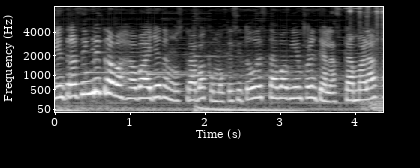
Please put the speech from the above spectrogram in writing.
Mientras Ingrid trabajaba, ella demostraba como que si todo estaba bien frente a las cámaras,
